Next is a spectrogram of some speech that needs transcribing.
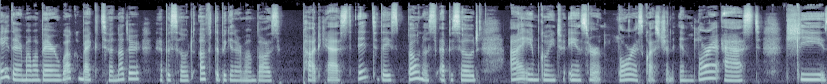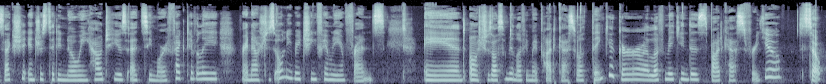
Hey there, Mama Bear. Welcome back to another episode of the Beginner Mom Boss podcast. In today's bonus episode, I am going to answer Laura's question. And Laura asked, she is actually interested in knowing how to use Etsy more effectively. Right now, she's only reaching family and friends. And oh, she's also been loving my podcast. Well, thank you, girl. I love making this podcast for you. So,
